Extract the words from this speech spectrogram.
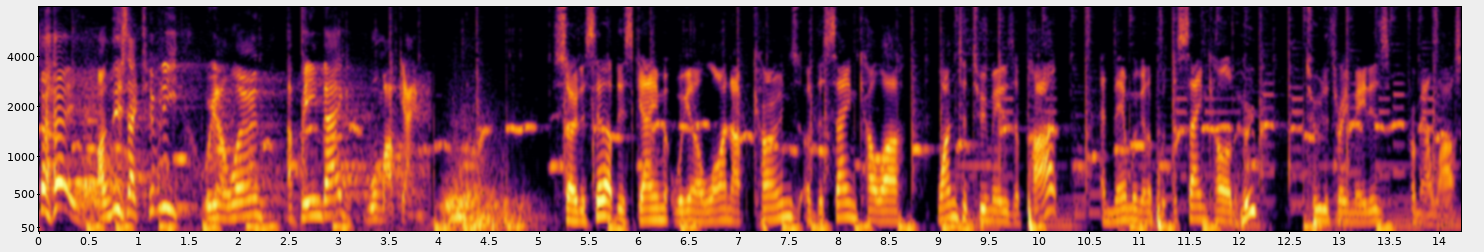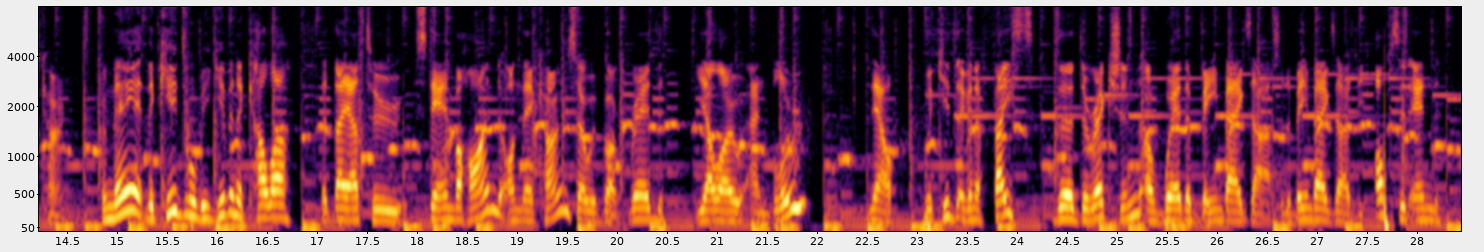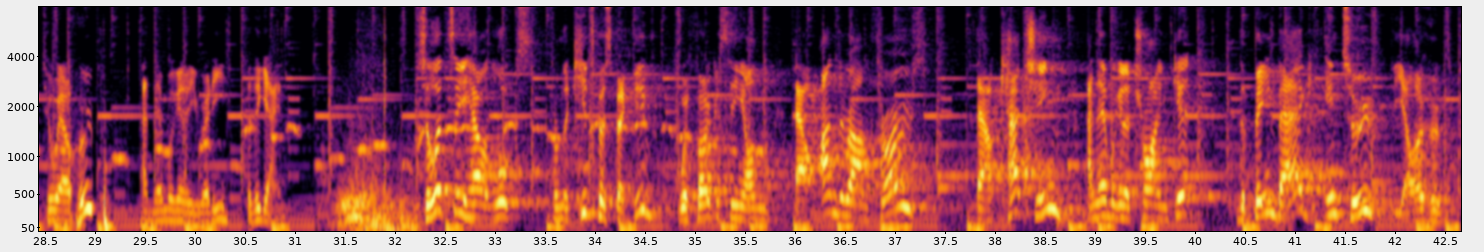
Hey, on this activity, we're gonna learn a beanbag warm-up game. So to set up this game, we're gonna line up cones of the same color, one to two meters apart, and then we're gonna put the same colored hoop two to three meters from our last cone. From there, the kids will be given a color that they are to stand behind on their cone. So we've got red, yellow, and blue. Now, the kids are going to face the direction of where the beanbags are. So the beanbags are at the opposite end to our hoop, and then we're going to be ready for the game. So let's see how it looks from the kids' perspective. We're focusing on our underarm throws, our catching, and then we're going to try and get the beanbag into the yellow hoop.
